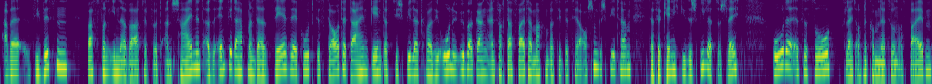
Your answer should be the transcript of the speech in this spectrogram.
Aber sie wissen, was von ihnen erwartet wird. Anscheinend, also entweder hat man da sehr, sehr gut gescoutet, dahingehend, dass die Spieler quasi ohne Übergang einfach das weitermachen, was sie bisher auch schon gespielt haben. Dafür kenne ich diese Spieler zu schlecht. Oder ist es so, vielleicht auch eine Kombination aus beiden,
